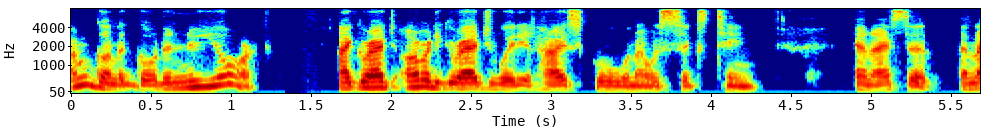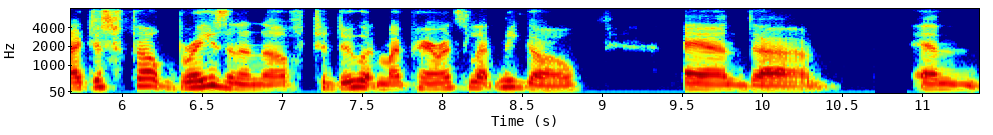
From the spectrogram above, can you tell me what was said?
i'm going to go to new york I grad already graduated high school when I was 16. And I said, and I just felt brazen enough to do it. My parents let me go. And, uh, and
